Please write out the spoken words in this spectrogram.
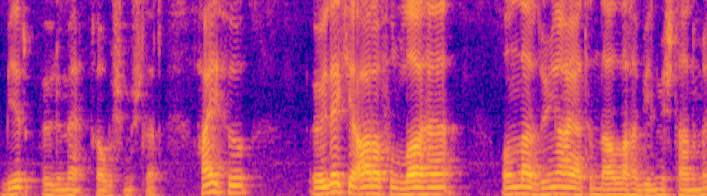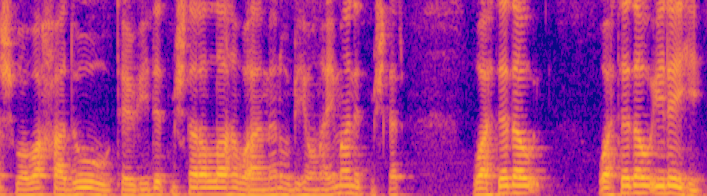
bir ölüme kavuşmuşlar. Haythu öyle ki arafullaha onlar dünya hayatında Allah'ı bilmiş, tanımış ve vahhadu tevhid etmişler Allah'ı ve amenu bihi ona iman etmişler. Vehdedav vehdedav ileyhi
